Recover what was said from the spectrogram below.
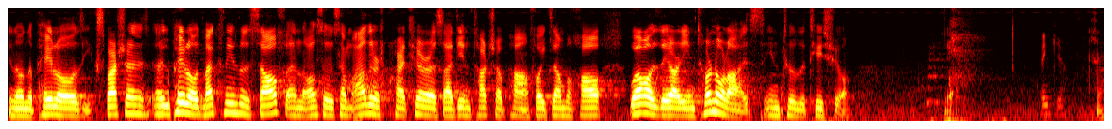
you know, the payload expression, uh, payload mechanism itself, and also some other criteria I didn't touch upon. For example, how well they are internalized into the tissue. Thank you. Sure.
